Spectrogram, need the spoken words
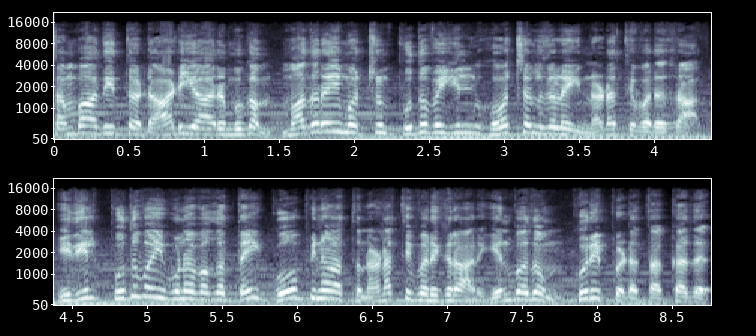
சம்பாதித்த டாடி ஆறுமுகம் மதுரை மற்றும் புதுவையில் ஹோட்டல்களை நடத்தி வருகிறார். இதில் புதுவை உணவகத்தை கோபிநாத் நடத்தி வருகிறார் என்பதும் குறிப்பிடத்தக்கது.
